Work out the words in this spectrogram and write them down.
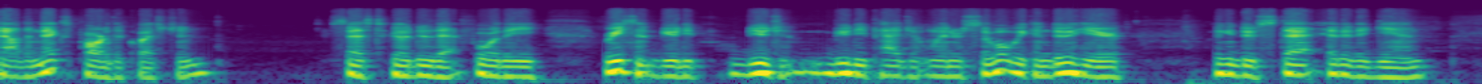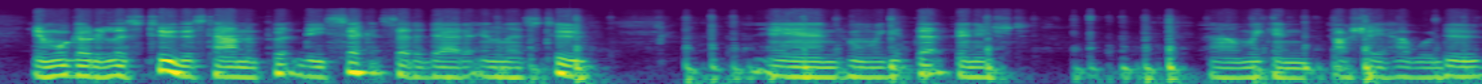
Now the next part of the question says to go do that for the recent beauty, beauty, beauty pageant winners. So what we can do here, we can do stat edit again, and we'll go to list 2 this time and put the second set of data in list 2. And when we get that finished, um, we can, I'll show you how we'll do.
